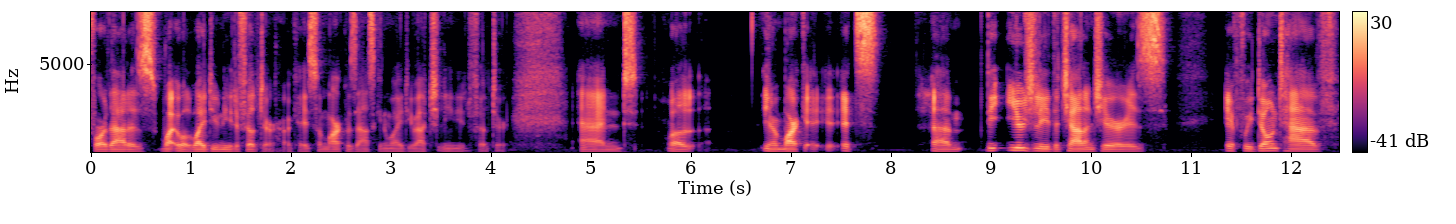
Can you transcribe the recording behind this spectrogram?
for that is why, well, why do you need a filter? Okay, so Mark was asking why do you actually need a filter, and well, you know, Mark, it's um, the usually the challenge here is if we don't have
